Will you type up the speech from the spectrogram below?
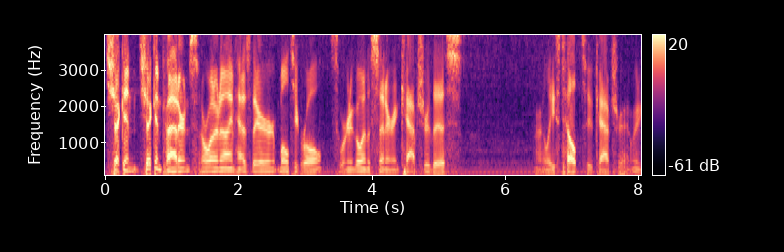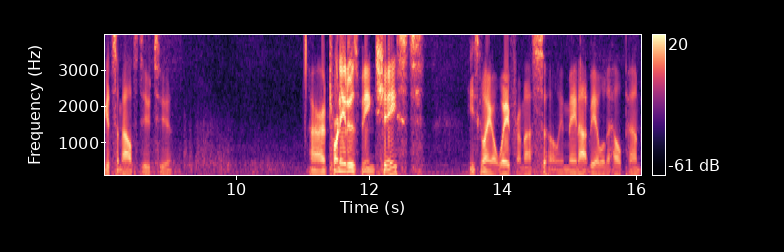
Checking checking patterns. Our 109 has their multi-role, so we're going to go in the center and capture this. Or at least help to capture it. We're going to get some altitude too. Our tornado is being chased. He's going away from us, so we may not be able to help him.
